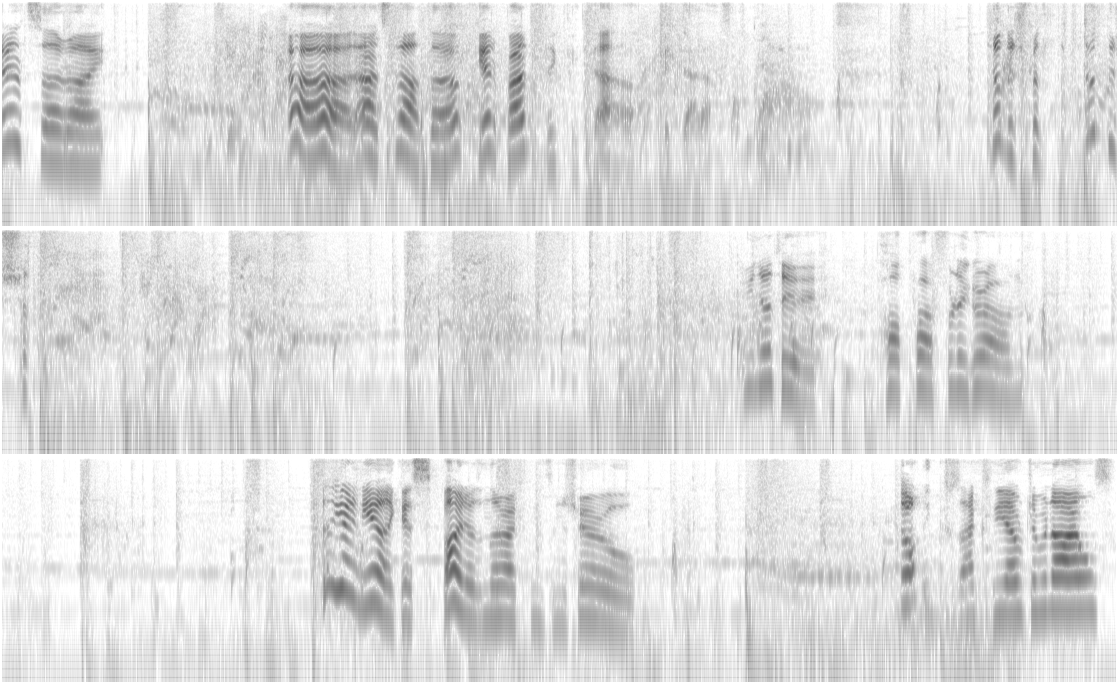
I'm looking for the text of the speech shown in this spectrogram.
It's alright. Ah, that's not though. Get it, bud. Get that off. Get that off. Not the shit. Not the shit. You know they pop off the ground. Then again, yeah, I guess spiders and their actions in the show. Not exactly our juveniles.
